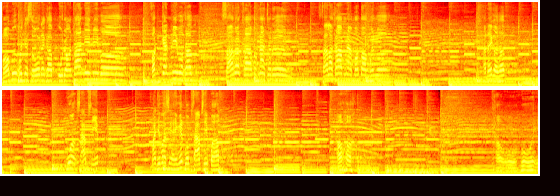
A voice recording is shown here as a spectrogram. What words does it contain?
ขอมือคนจะโสนะครับ อุดรธานีมีบ่ขอนแก่นมีบ่ครับ สารคามอำนาจเจริญ สารคามน่ะบ่ต้องเหมือนบ่อันไหนก่อนครับ ม่วง 30มาถึงว่าเสียให้เงินผม 30ป่ะครับอ๋อเขาห้ย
